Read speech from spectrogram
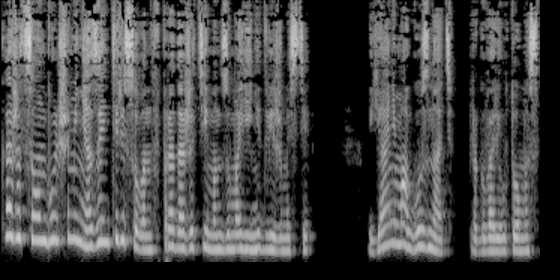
Кажется, он больше меня заинтересован в продаже Тимонзу моей недвижимости. Я не могу знать, проговорил Томас,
